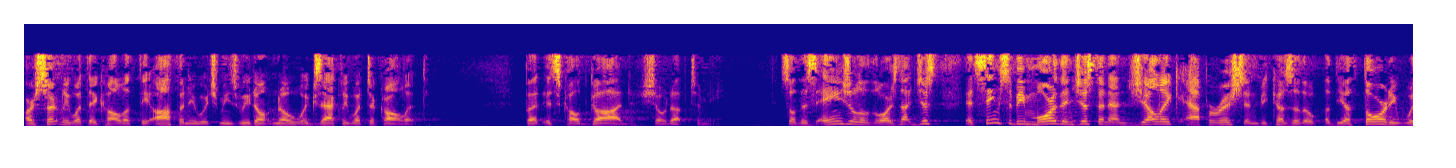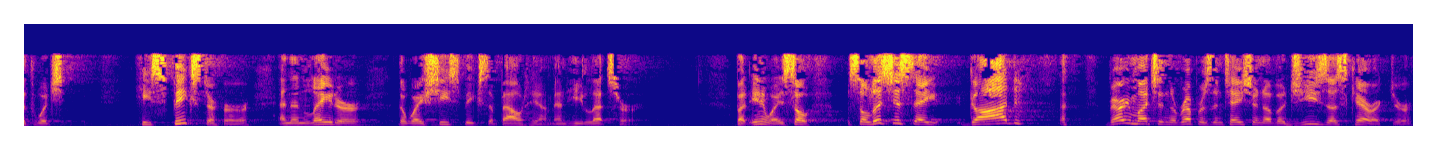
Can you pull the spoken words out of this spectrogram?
or certainly what they call a theophany, which means we don't know exactly what to call it. But it's called God showed up to me. So this angel of the Lord is not just, it seems to be more than just an angelic apparition because of the, of the authority with which he speaks to her, and then later, the way she speaks about him, and he lets her. But anyway, so, so let's just say God, very much in the representation of a Jesus character,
